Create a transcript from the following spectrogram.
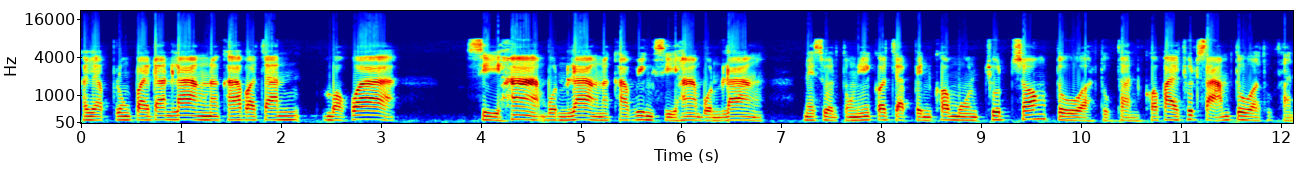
ขยับลงไปด้านล่างนะครับ อาจารย์บอกว่า 4 5 บนล่างนะครับ วิ่ง 4 5 บนล่าง ในส่วนตรงนี้ก็จะเป็นข้อมูลชุดสองตัวทุกท่านขออภัยชุดสามตัวทุกท่าน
